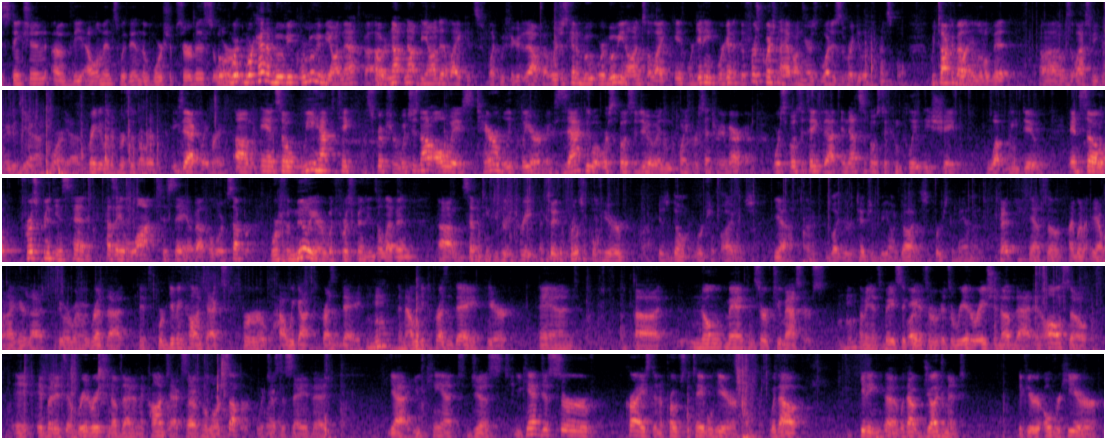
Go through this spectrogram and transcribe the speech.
distinction of the elements within the worship service, or? we're, we're kind of moving we're moving beyond that. Uh, Okay. not not beyond it like it's like we figured it out but we're just gonna move we're moving on to like it, we're getting we're gonna the first question i have on here is what is the regulative principle? We talked about it a little bit uh, was it last week or maybe it was the yeah, before? yeah, regulative versus normative, exactly. Right? um, and so we have to take the scripture which is not always terribly clear exactly what we're supposed to do in 21st century america we're supposed to take that and that's supposed to completely shape what we do and so 1 corinthians 10 has a lot to say about the lord's supper we're familiar with 1 corinthians 11 um, 17 through 33 I'd say the principle here is don't worship idols. Yeah, Let your attention be on God. It's the first commandment. okay yeah. So I when yeah when I hear that too, or when we read that, it's we're giving context for how we got to present day, mm-hmm. and now we get to present day here, and uh, no man can serve two masters. Mm-hmm. I mean, it's basically Right. it's a it's a reiteration of that, and also, it, it, but it's a reiteration of that in the context Right. of the Lord's Supper, which Right. is to say that, yeah, you can't just you can't just serve Christ and approach the table here without getting uh, without judgment if you're over here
